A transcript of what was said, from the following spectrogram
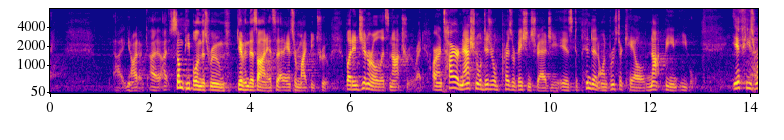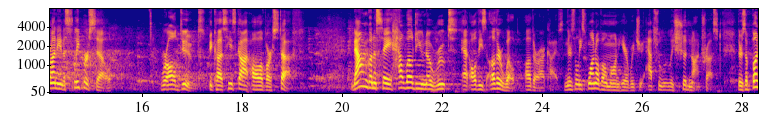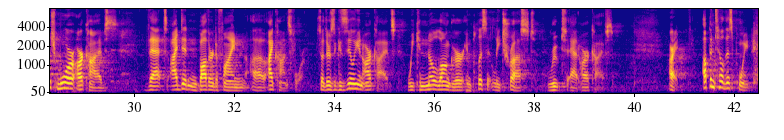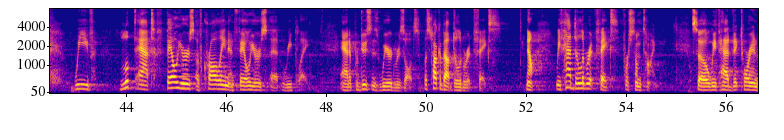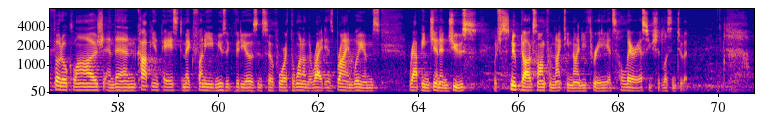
Uh, you know, I, I, I, some people in this room, given this audience, that answer might be true. But in general, it's not true, right? Our entire national digital preservation strategy is dependent on Brewster Kahle not being evil. If he's running a sleeper cell we're all doomed because he's got all of our stuff. Now I'm going to say, how well do you know root at all these other well, other archives? And there's at least one of them on here which you absolutely should not trust. There's a bunch more archives that I didn't bother to find uh, icons for. So there's a gazillion archives. We can no longer implicitly trust root at archives. All right, up until this point, we've looked at failures of crawling and failures at replay, and it produces weird results. Let's talk about deliberate fakes. Now, we've had deliberate fakes for some time. So we've had Victorian photo collage and then copy and paste to make funny music videos and so forth. The one on the right is Brian Williams rapping Gin and Juice, which is Snoop Dogg song from 1993. It's hilarious. You should listen to it.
